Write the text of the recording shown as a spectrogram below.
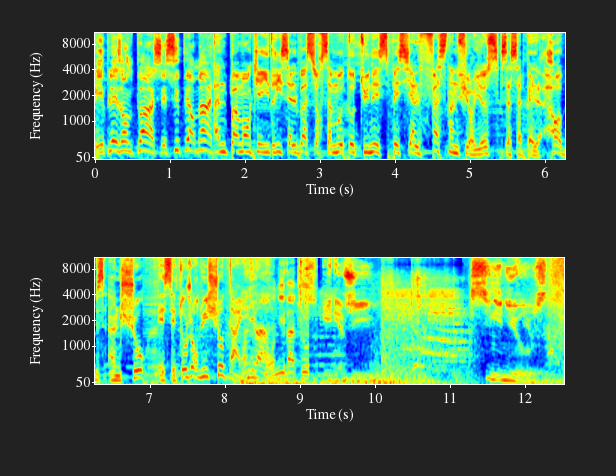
Il plaisante pas, c'est Superman À ne pas manquer Idris Elba sur sa moto tunée spéciale Fast and Furious, ça s'appelle Hobbs and Shaw, et c'est aujourd'hui Showtime. On y va On y va tous Énergie. Ciné News.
